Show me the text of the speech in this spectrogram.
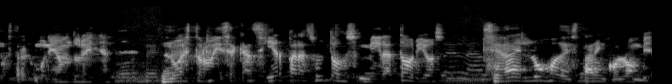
nuestra comunidad hondureña. Nuestro vicecanciller para asuntos migratorios se da el lujo de estar en Colombia.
